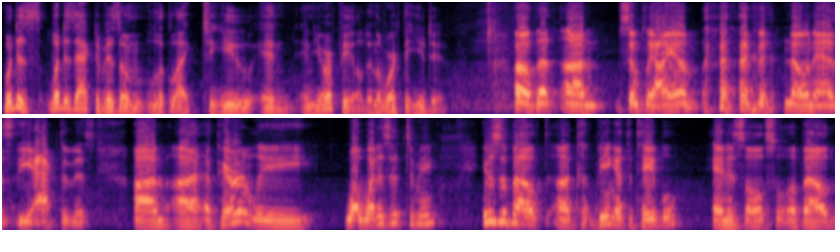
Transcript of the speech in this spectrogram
What does what does activism look like to you in in your field in the work that you do? Oh, that um, simply I am. I've been known as the activist. Um, uh, apparently, well, what is it to me? It is about uh, being at the table, and it's also about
